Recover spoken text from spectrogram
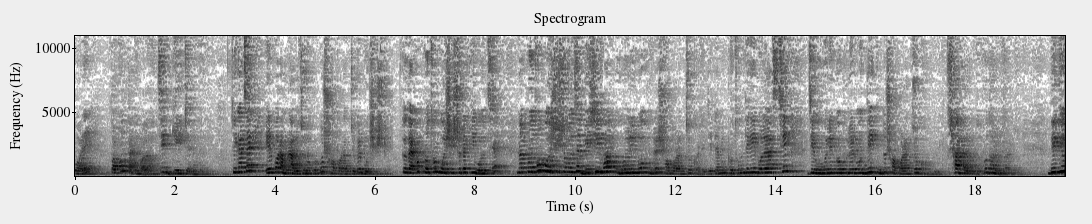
পড়ে, তখন তাকে বলা হচ্ছে গেট গেইটেনোগ্যামি ঠিক আছে? এরপর আমরা আলোচনা করব স্বপরাগ যোগের বৈশিষ্ট্য। তো দেখো, প্রথম বৈশিষ্ট্যটা কি বলছে? না, প্রথম বৈশিষ্ট্য হচ্ছে বেশিরভাগ উভলিঙ্গ ফুলের স্বপরাগযোগ ঘটে। যেটা আমি প্রথম থেকেই বলে আসছি যে উভলিঙ্গ ফুলের মধ্যেই কিন্তু স্বপরাগযোগ ঘটবে, সাধারণত প্রধানত আর দ্বিতীয়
